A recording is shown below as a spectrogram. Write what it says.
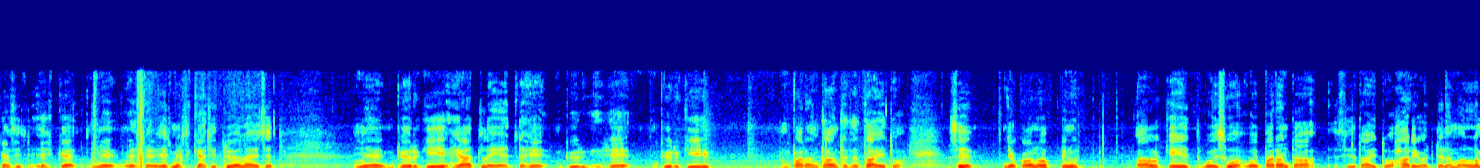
käsit, ehkä, ne, ehkä esimerkiksi käsityöläiset, ne pyrkii, he ajattelee, että he, pyr, he pyrkii parantamaan tätä taitoa. Se, joka on oppinut alkeet voi, voi parantaa sitä taitoa harjoittelemalla.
